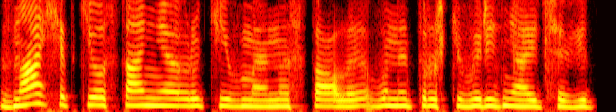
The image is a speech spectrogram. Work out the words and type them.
знахідки останні роки в мене стали. Вони трошки вирізняються від.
